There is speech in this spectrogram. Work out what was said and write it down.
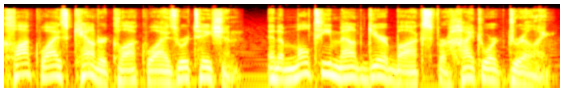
clockwise counterclockwise rotation, and a multi-mount gearbox for high torque drilling.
